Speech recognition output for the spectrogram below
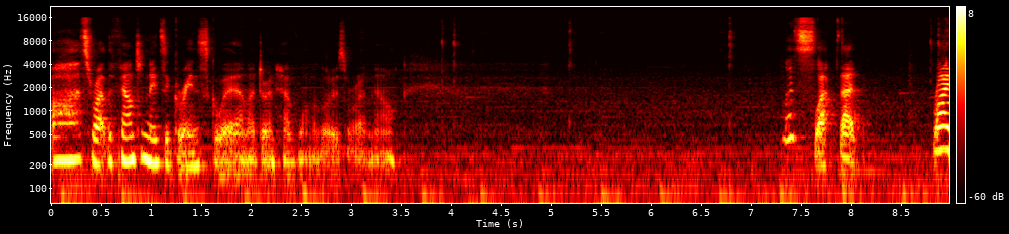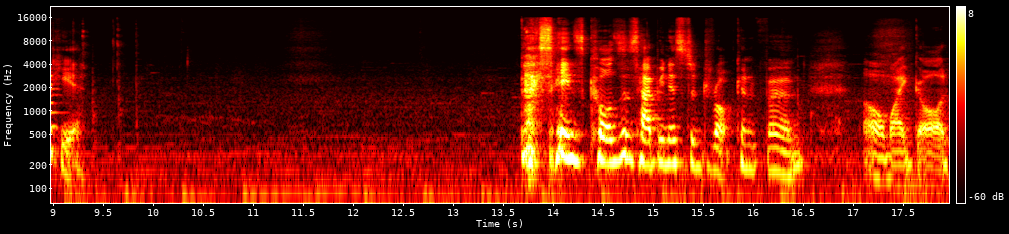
Oh, that's right. The fountain needs a green square, and I don't have one of those right now. Let's slap that right here. Vaccines causes happiness to drop confirmed. Oh my god.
